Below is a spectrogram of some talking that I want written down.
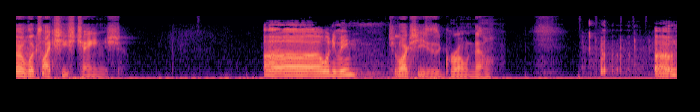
Taylor looks like she's changed. Uh, what do you mean? She looks like she's grown now. Um.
